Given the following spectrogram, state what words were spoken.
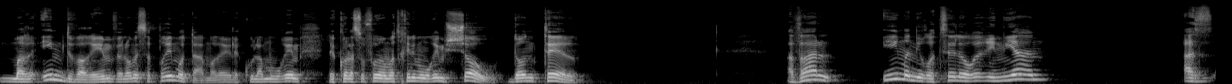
מראים דברים ולא מספרים אותם הרי לכולם אומרים לכל הסופרים המתחילים אומרים show don't tell. אבל אם אני רוצה לעורר עניין אז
